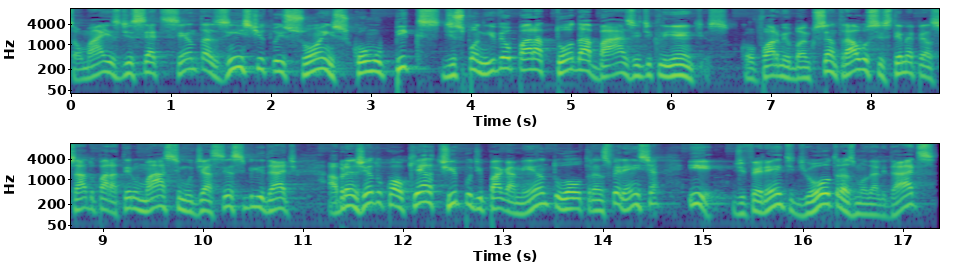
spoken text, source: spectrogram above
São mais de 700 instituições com o Pix disponível para toda a base de clientes. Conforme o Banco Central, o sistema é pensado para ter o máximo de acessibilidade, abrangendo qualquer tipo de pagamento ou transferência e, diferente de outras modalidades,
